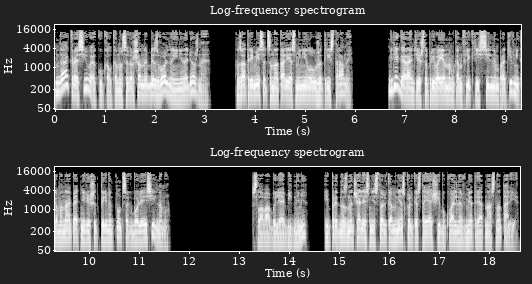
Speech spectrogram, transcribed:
Да, красивая куколка, но совершенно безвольная и ненадежная. За три месяца Наталья сменила уже три страны. Где гарантии, что при военном конфликте с сильным противником она опять не решит переметнуться к более сильному? Слова были обидными и предназначались не столько мне, сколько стоящей буквально в метре от нас Наталье.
